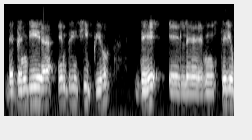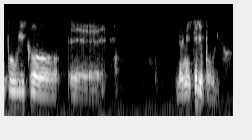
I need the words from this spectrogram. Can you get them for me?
dependiera en principio del eh, Ministerio Público del Ministerio Público.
